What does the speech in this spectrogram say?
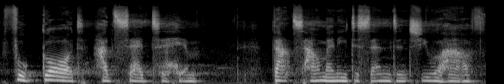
For God had said to him, That's how many descendants you will have.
